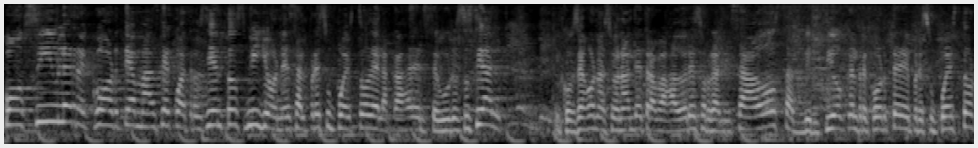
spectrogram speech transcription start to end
posible recorte a más de 400 millones al presupuesto de la Caja del Seguro Social. El Consejo Nacional de Trabajadores Organizados advirtió que el recorte de presupuesto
